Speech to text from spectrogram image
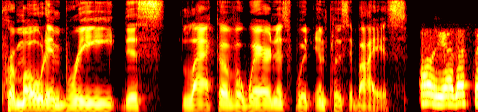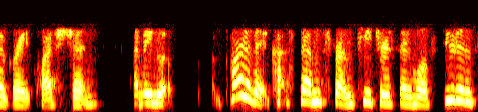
promote and breed this lack of awareness with implicit bias? Oh yeah, that's a great question. I mean, part of it stems from teachers saying, "Well, students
